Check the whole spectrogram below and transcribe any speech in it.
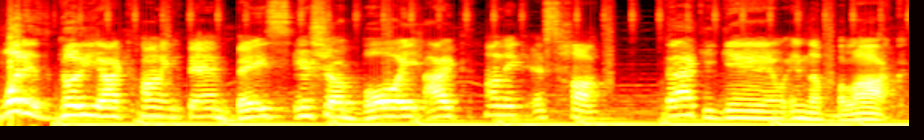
What is goody iconic fan base? It's your boy Iconic Ishaq back again in the block.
